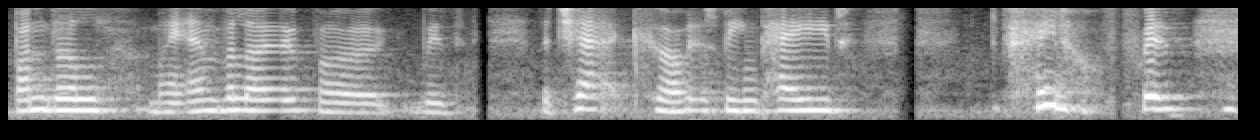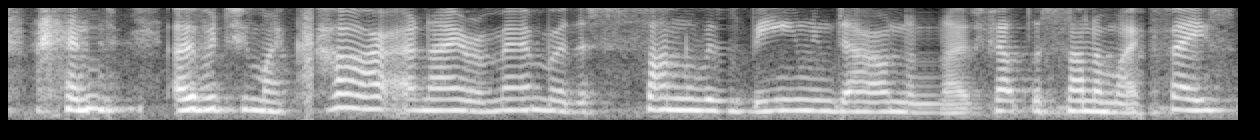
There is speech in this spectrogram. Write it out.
bundle, my envelope, uh, with the check I was being paid, paid off with, and over to my car. And I remember the sun was beaming down, and I felt the sun on my face.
